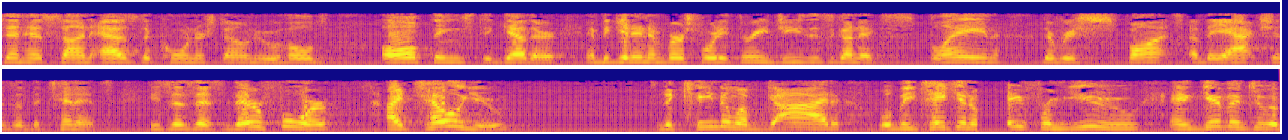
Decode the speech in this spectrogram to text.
sent his Son as the cornerstone who holds all things together. And beginning in verse 43, Jesus is going to explain the response of the actions of the tenants. He says this Therefore, I tell you, the kingdom of God will be taken away from you and given to a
